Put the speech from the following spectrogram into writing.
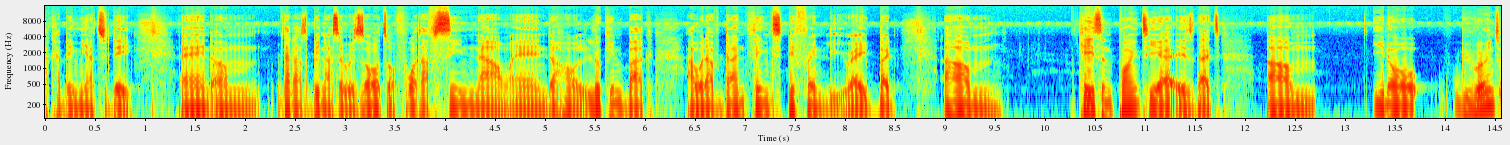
academia today, and um, that has been as a result of what I've seen now. And uh, looking back, I would have done things differently, right? But um, case in point here is that um, you know we weren't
